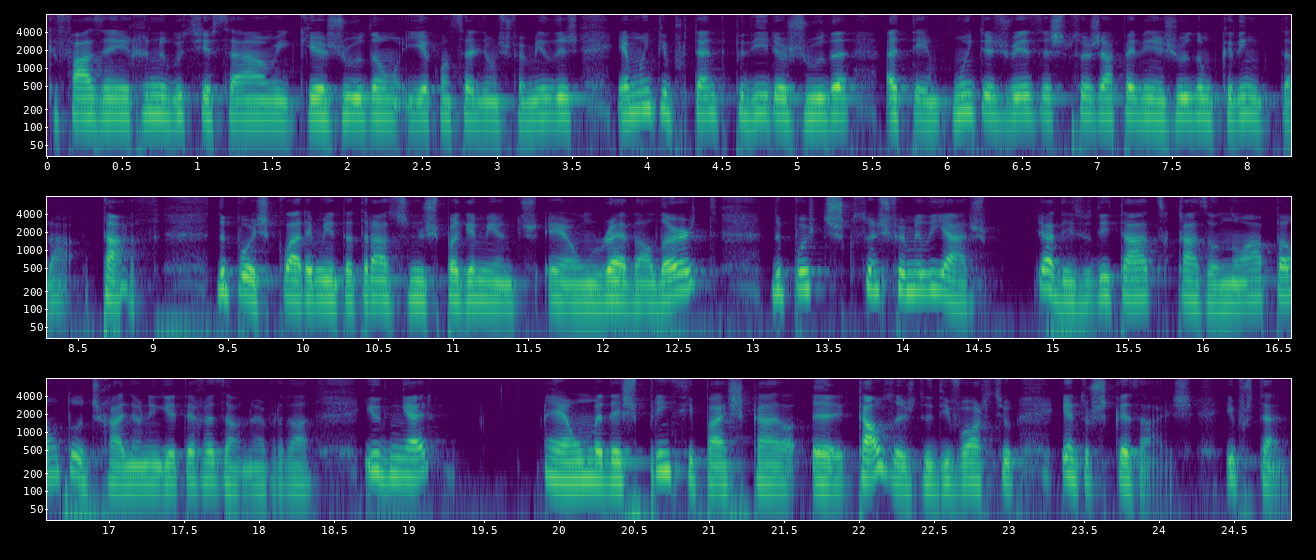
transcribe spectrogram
que fazem renegociação e que ajudam e aconselham as famílias, é muito importante pedir ajuda a tempo. Muitas vezes as pessoas já pedem ajuda um bocadinho tarde. Depois, claramente, atrasos nos pagamentos é um red alert. Depois, discussões familiares. Já diz o ditado: caso não há pão, todos ralham, ninguém tem razão, não é verdade? E o dinheiro é uma das principais eh, causas de divórcio entre os casais. E, portanto,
